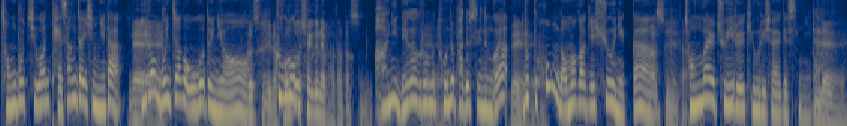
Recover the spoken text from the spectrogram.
정부 지원 대상자이십니다. 네. 이런 문자가 오거든요. 그렇습니다. 저도 최근에 받아봤습니다. 아니 내가 그러면 네. 돈을 받을 수 있는 거야? 네. 이렇게 혹 넘어가기 쉬우니까 맞습니다. 정말 주의를 기울이셔야겠습니다. 네.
